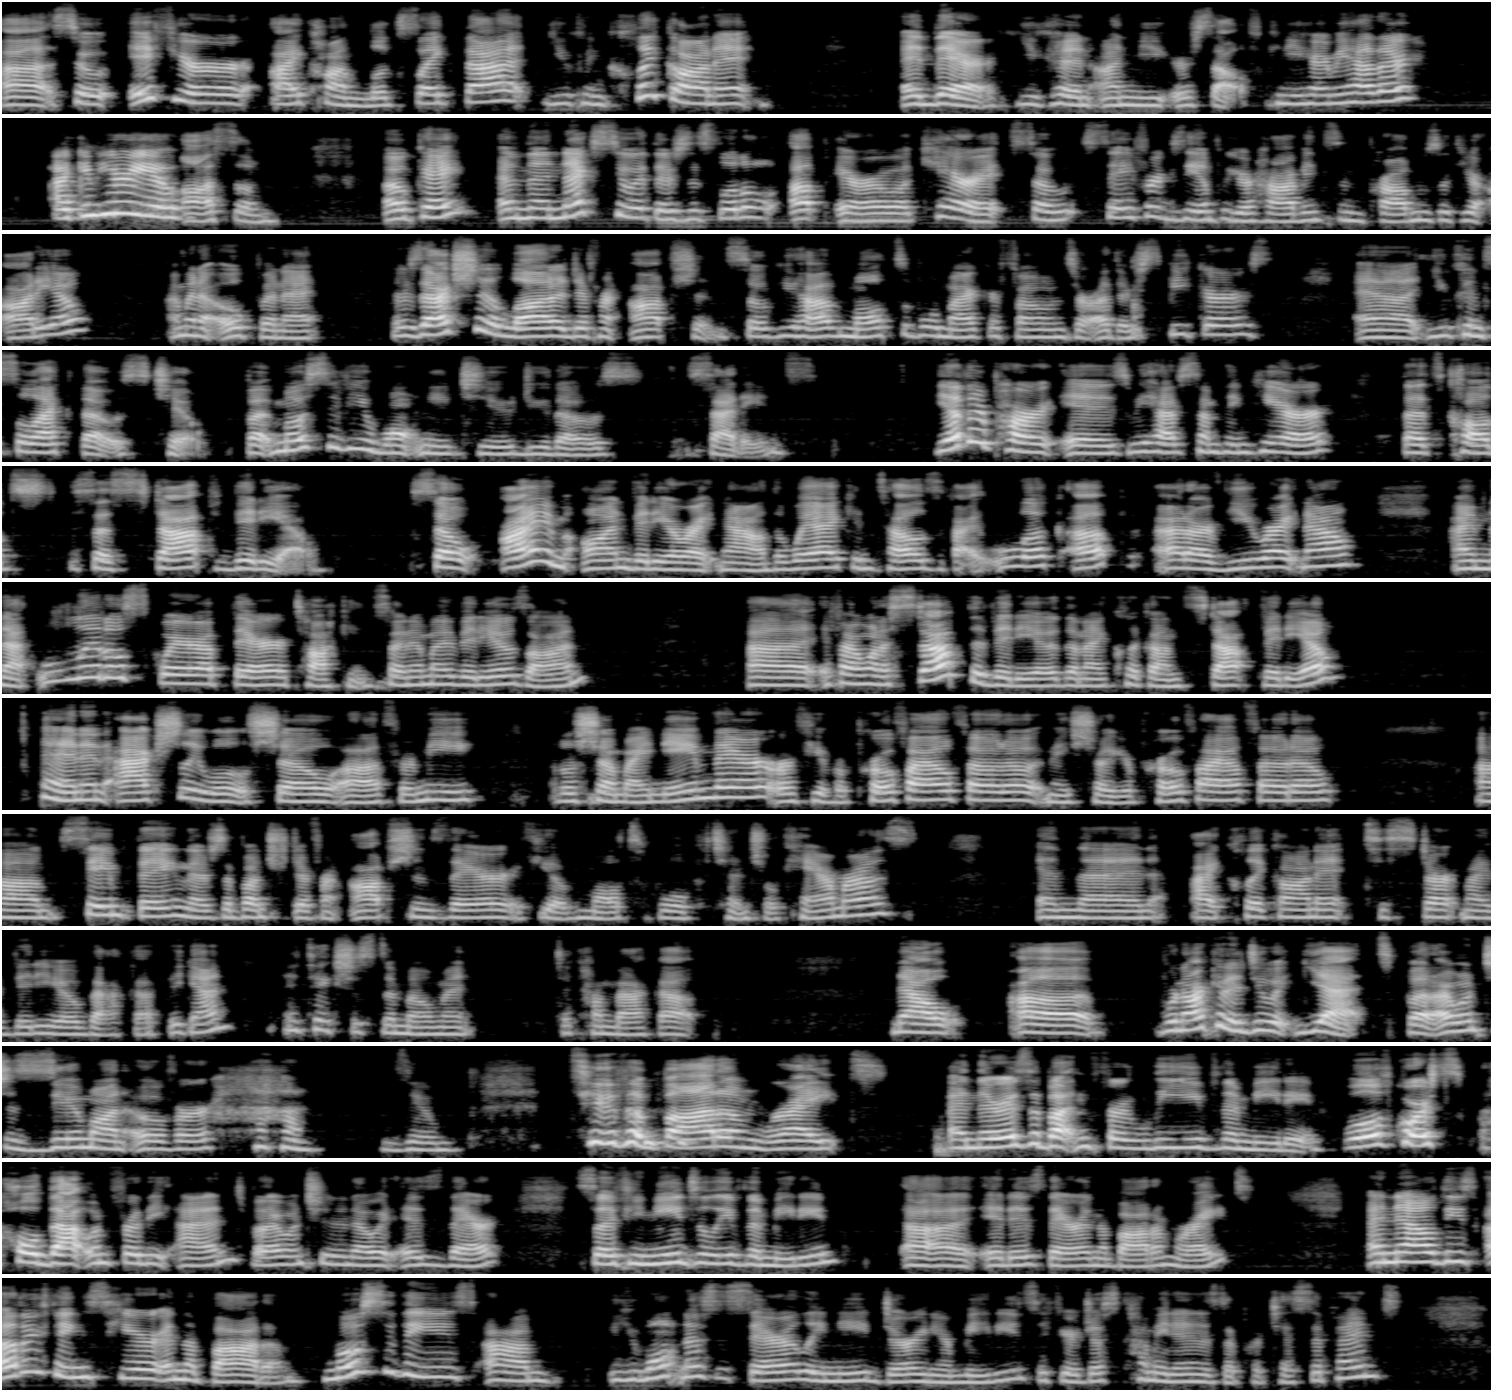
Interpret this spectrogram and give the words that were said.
Uh, so if your icon looks like that, you can click on it and there you can unmute yourself. Can you hear me, Heather? I can hear you. Awesome. Okay, and then next to it, there's this little up arrow, a caret. So say, for example, you're having some problems with your audio. I'm going to open it. There's actually a lot of different options. So if you have multiple microphones or other speakers, uh, you can select those too. But most of you won't need to do those settings. The other part is we have something here that's called, says stop video. So I am on video right now. The way I can tell is if I look up at our view right now, I'm that little square up there talking. So I know my video is on. Uh, if I want to stop the video, then I click on stop video. And it actually will show, uh, for me, it'll show my name there, or if you have a profile photo, it may show your profile photo. Um, same thing, there's a bunch of different options there if you have multiple potential cameras. And then I click on it to start my video back up again. It takes just a moment to come back up. Now, uh, we're not going to do it yet, but I want to zoom on over, zoom, to the bottom right. And there is a button for leave the meeting. We'll, of course, hold that one for the end, but I want you to know it is there. So if you need to leave the meeting, uh, it is there in the bottom right. And now these other things here in the bottom, most of these um, you won't necessarily need during your meetings if you're just coming in as a participant.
